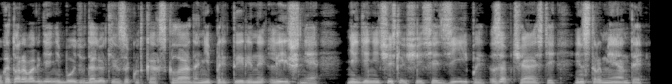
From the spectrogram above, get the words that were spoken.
у которого где-нибудь в далеких закутках склада не притырены лишние, нигде не числящиеся зипы, запчасти, инструменты,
